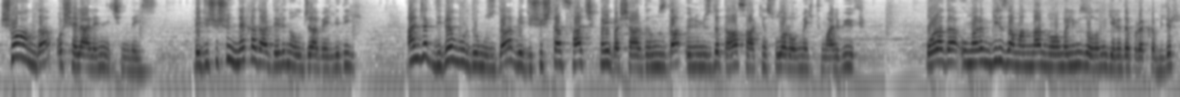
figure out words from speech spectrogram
Şu anda o şelalenin içindeyiz. Ve düşüşün ne kadar derin olacağı belli değil. Ancak dibe vurduğumuzda ve düşüşten sağ çıkmayı başardığımızda önümüzde daha sakin sular olma ihtimali büyük. Orada umarım bir zamanlar normalimiz olanı geride bırakabilir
